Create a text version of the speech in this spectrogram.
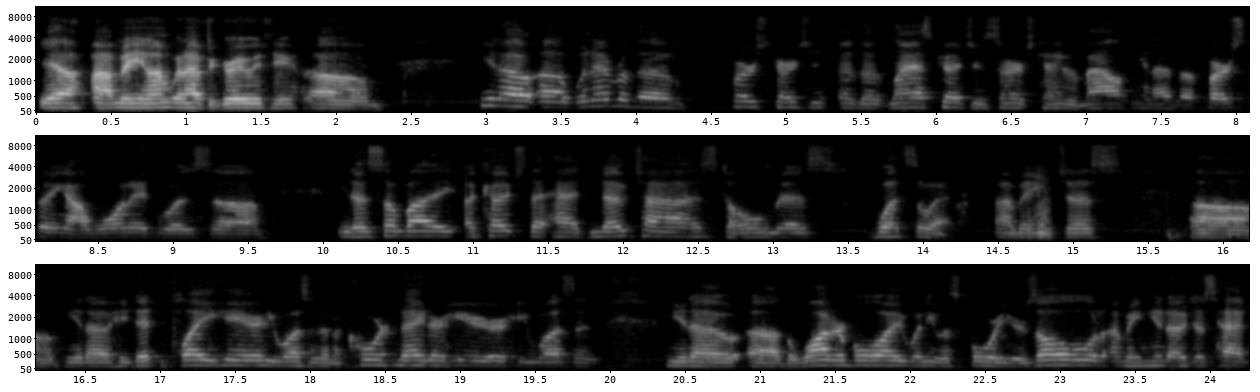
Yeah, I mean, I'm going to have to agree with you. Um, you know, uh, whenever the first coaching, uh, the last coaching search came about, you know, the first thing I wanted was, uh, you know, somebody, a coach that had no ties to Ole Miss whatsoever. I mean, just, um, you know, he didn't play here. He wasn't a coordinator here. He wasn't, you know, uh, the water boy when he was four years old. I mean, you know, just had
